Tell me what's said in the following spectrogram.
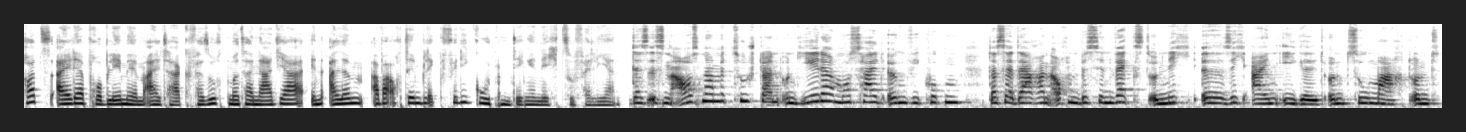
Trotz all der Probleme im Alltag versucht Mutter Nadja in allem aber auch den Blick für die guten Dinge nicht zu verlieren. Das ist ein Ausnahmezustand und jeder muss halt irgendwie gucken, dass er daran auch ein bisschen wächst und nicht äh, sich einigelt und zumacht und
